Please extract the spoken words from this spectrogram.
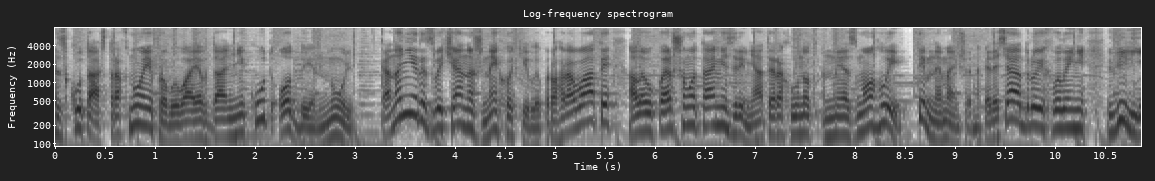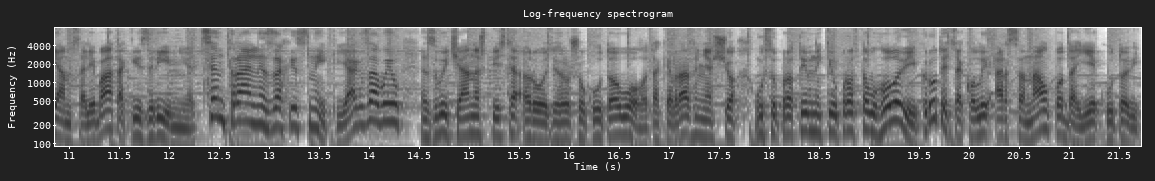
з кута штрафної пробиває в дальній кут 1-0. Каноніри, звичайно ж, не хотіли програвати, але у першому таймі зрівняти рахунок не змогли. Тим не менше, на 52-й хвилині Вільям Саліба таки зрівнює. Центральний захисник, як завив, звичайно ж, після розіграшу кутового. Таке враження, що у супротивників просто в голові крутиться, коли арсенал подає кутові.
